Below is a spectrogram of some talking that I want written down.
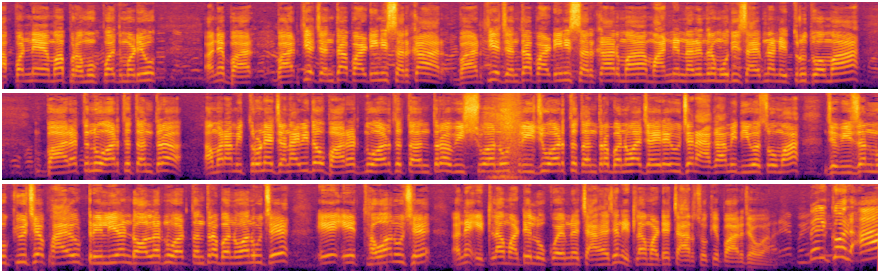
આપણને એમાં પ્રમુખ પદ મળ્યું. અને ભાર- ભારતીય જનતા પાર્ટીની સરકાર ભારતીય જનતા પાર્ટીની સરકારમાં માન્ય નરેન્દ્ર મોદી સાહેબના નેતૃત્વમાં ભારતનું અર્થતંત્ર અમારા મિત્રોને જણાવી દઉં, ભારતનું અર્થતંત્ર વિશ્વનું ત્રીજું અર્થતંત્ર બનવા જઈ રહ્યું છે અને આગામી દિવસોમાં જે વિઝન મૂક્યું છે ફાઇવ ટ્રિલિયન ડોલરનું અર્થતંત્ર બનવાનું છે, એ એ થવાનું છે અને એટલા માટે લોકો એમને ચાહે છે ને એટલા માટે ચારસો કે પાર જવાના. બિલકુલ, આ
